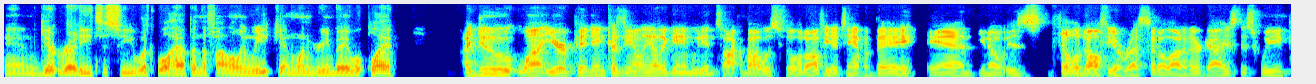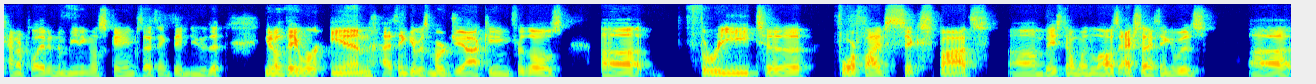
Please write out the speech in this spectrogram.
and get ready to see what will happen the following week and when Green Bay will play. I do want your opinion because the only other game we didn't talk about was Philadelphia Tampa Bay. And, you know, is Philadelphia rested a lot of their guys this week, kind of played in a meaningless game because I think they knew that, you know, they were in. I think it was more jockeying for those uh, three to four, five, six spots um, based on win loss. Actually, I think it was uh,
